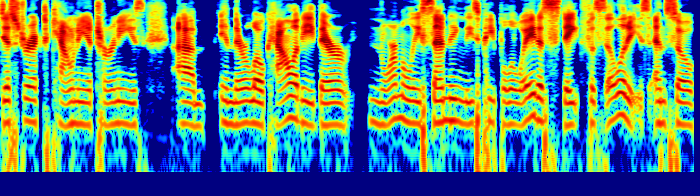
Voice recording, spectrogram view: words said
district county attorneys um, in their locality they're normally sending these people away to state facilities. And so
